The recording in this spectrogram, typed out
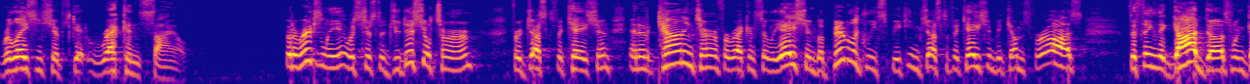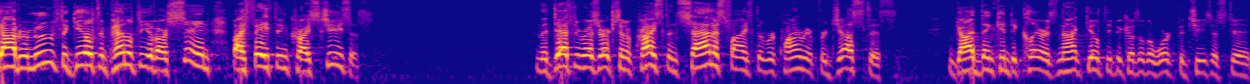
Relationships get reconciled. But originally, it was just a judicial term for justification and an accounting term for reconciliation. But biblically speaking, justification becomes for us the thing that God does when God removes the guilt and penalty of our sin by faith in Christ Jesus. And the death and resurrection of Christ then satisfies the requirement for justice. And God then can declare us not guilty because of the work that Jesus did.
